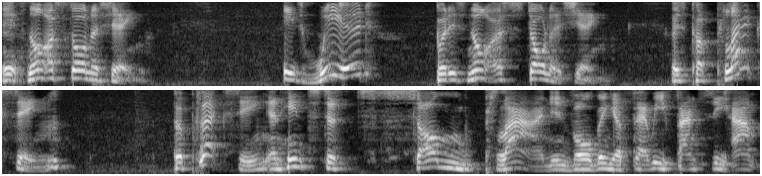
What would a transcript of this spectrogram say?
It's not astonishing. It's weird, but it's not astonishing. It's perplexing, perplexing and hints to some plan involving a very fancy ham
